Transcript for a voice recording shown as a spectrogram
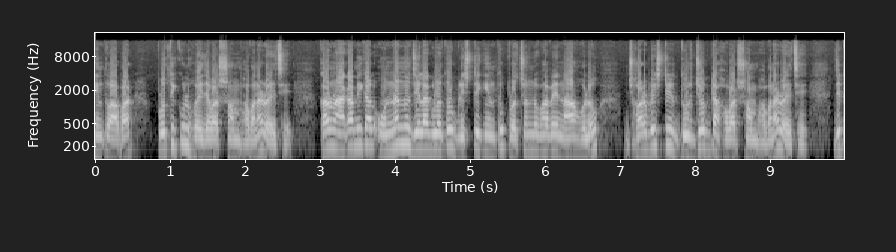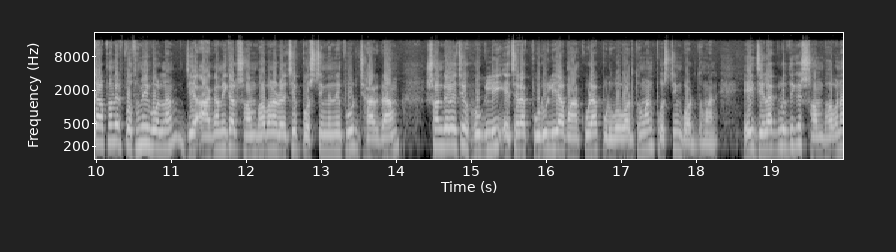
কিন্তু আবার প্রতিকূল হয়ে যাওয়ার সম্ভাবনা রয়েছে। কারণ আগামীকাল অন্যান্য জেলাগুলোতেও বৃষ্টি কিন্তু প্রচণ্ডভাবে না হলেও ঝড় বৃষ্টির দুর্যোগটা হওয়ার সম্ভাবনা রয়েছে। যেটা আপনাদের প্রথমেই বললাম যে আগামীকাল সম্ভাবনা রয়েছে পশ্চিম মেদিনীপুর, ঝাড়গ্রাম, সঙ্গে রয়েছে হুগলি, এছাড়া পুরুলিয়া, বাঁকুড়া, পূর্ব বর্ধমান, পশ্চিম বর্ধমান। এই জেলাগুলোর দিকে সম্ভাবনা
